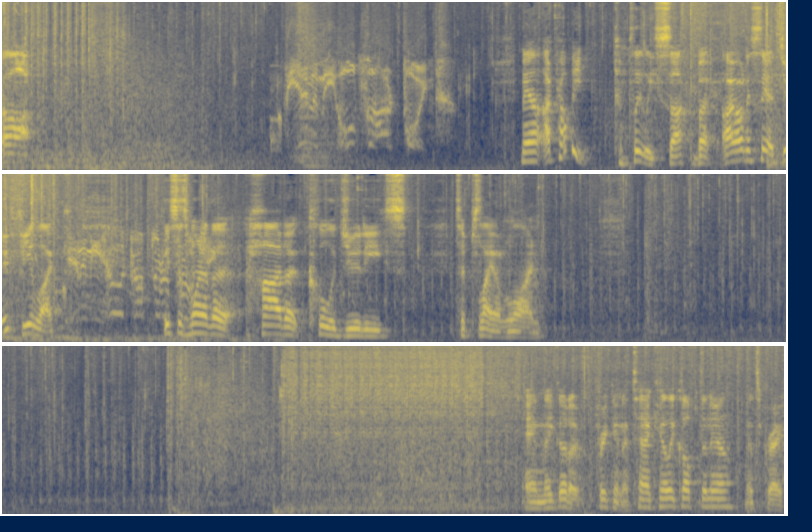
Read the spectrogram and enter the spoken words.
Oh! The enemy holds the hard point. Now, I probably completely suck, but I honestly, I do feel like this is one of the harder Call of Duties to play online. And they got a freaking attack helicopter now. That's great.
